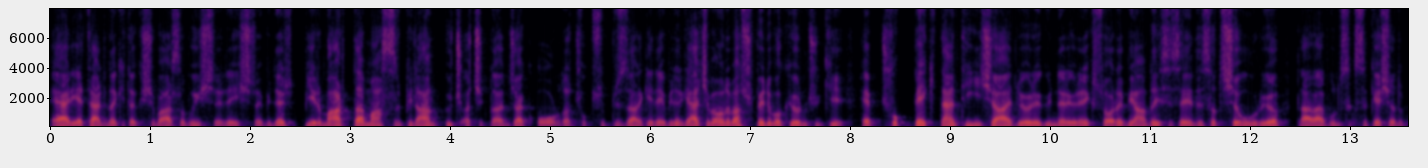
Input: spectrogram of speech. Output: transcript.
Eğer yeterli nakit akışı varsa bu işleri değiştirebilir. 1 Mart'ta Master Plan 3 açıklanacak. Orada çok sürprizler gelebilir. Gerçi ben ona biraz şüpheli bakıyorum çünkü hep çok beklenti inşa ediliyor öyle günlere yönelik. Sonra bir anda hisse senedi satışa uğruyor. Daha evvel bunu sık sık yaşadım.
